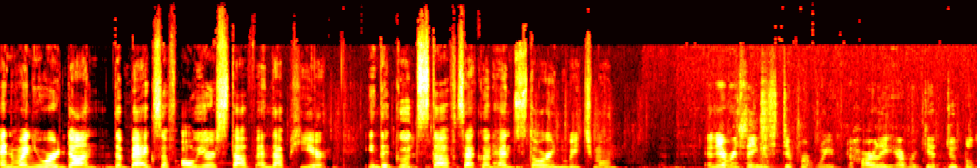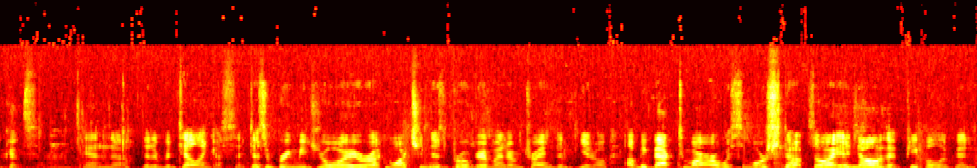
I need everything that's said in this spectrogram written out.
And when you are done, the bags of all your stuff end up here, in the Good Stuff secondhand store in Richmond. And everything is different. We hardly ever get duplicates and uh, that have been telling us. It doesn't bring me joy or i'm watching this program and i'm trying to you know i'll be back tomorrow with some more stuff. So i, know that people have been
